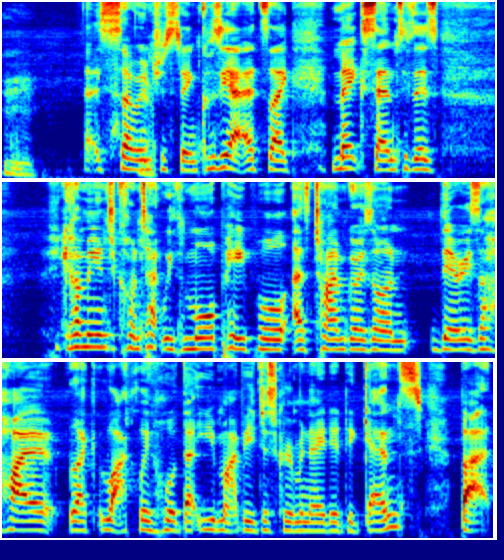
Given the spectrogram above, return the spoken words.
Hmm. That is so Yeah. interesting because yeah, it's like makes sense if there's you're coming into contact with more people as time goes on. There is a higher like likelihood that you might be discriminated against, but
